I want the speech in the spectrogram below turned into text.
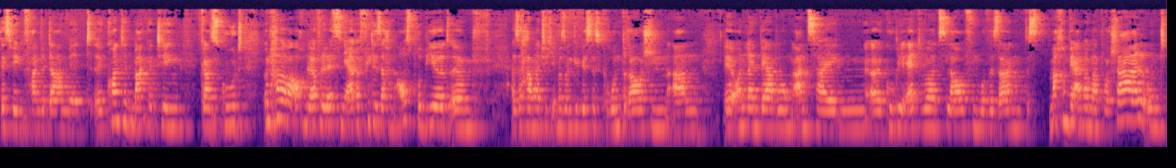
Deswegen fahren wir da mit äh, Content Marketing ganz gut und haben aber auch im Laufe der letzten Jahre viele Sachen ausprobiert. Ähm, also haben natürlich immer so ein gewisses Grundrauschen an äh, Online-Werbung, Anzeigen, äh, Google AdWords laufen, wo wir sagen, das machen wir einfach mal pauschal und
